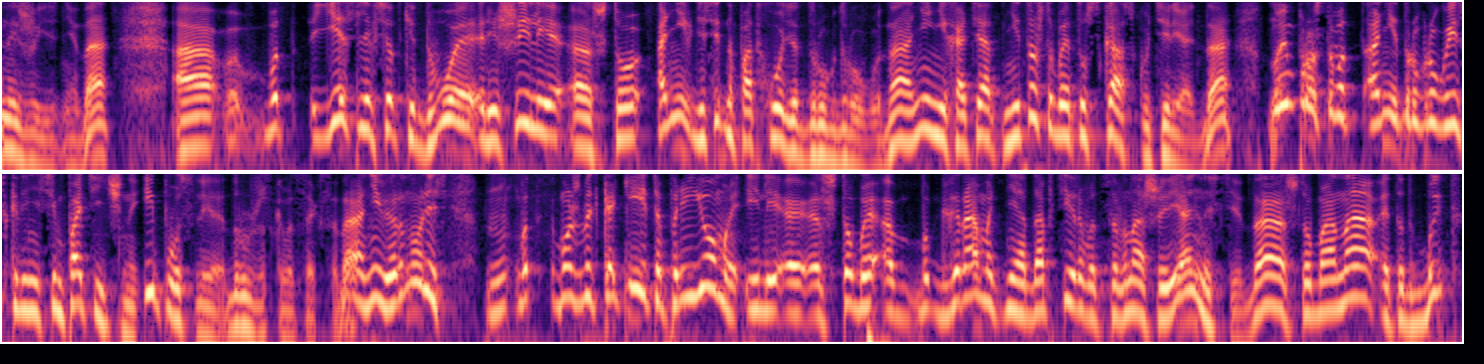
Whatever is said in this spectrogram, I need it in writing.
реальной жизни, да? А, вот если все-таки двое решили, э, что они действительно подходят друг другу, да, они не хотят не то чтобы эту сказку терять, да, но им просто вот они друг другу искренне симпатичны и после дружеского секса, да, они вернулись. Вот, может быть, какие-то приемы или э, чтобы э, грамотнее адаптироваться в нашей реальности, да, чтобы она, этот быт,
